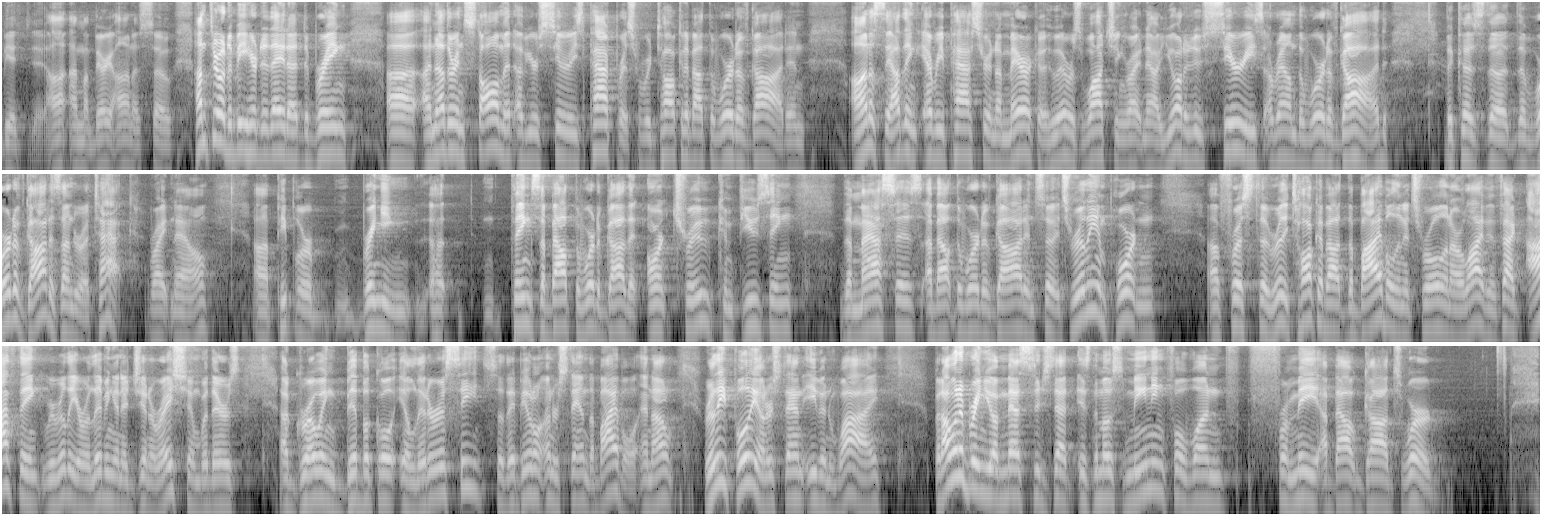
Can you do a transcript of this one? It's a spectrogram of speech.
I'm very honest. So I'm thrilled to be here today to, to bring uh, another installment of your series, Papyrus, where we're talking about the Word of God. And honestly, I think every pastor in America, whoever's watching right now, you ought to do series around the Word of God because the, the Word of God is under attack right now. Uh, people are bringing uh, things about the Word of God that aren't true, confusing the masses about the Word of God. And so it's really important uh, for us to really talk about the Bible and its role in our life. In fact, I think we really are living in a generation where there's a growing biblical illiteracy, so that people don't understand the Bible. And I don't really fully understand even why. But I want to bring you a message that is the most meaningful one f- for me about God's Word.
